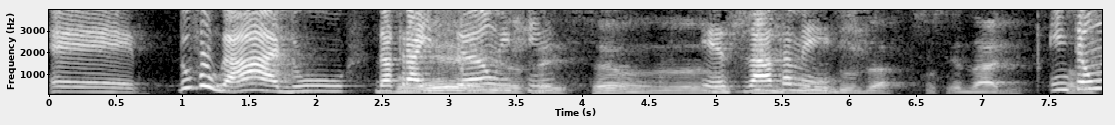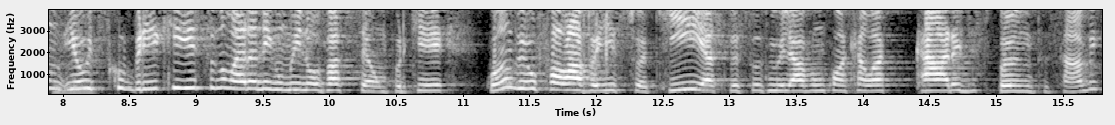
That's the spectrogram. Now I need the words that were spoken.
é, do vulgar, do, da traição, Boêmio, enfim. Da traição, do Exatamente. submundo da sociedade. Então eu descobri que isso não era nenhuma inovação, porque quando eu falava isso aqui, as pessoas me olhavam com aquela cara de espanto, sabe?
